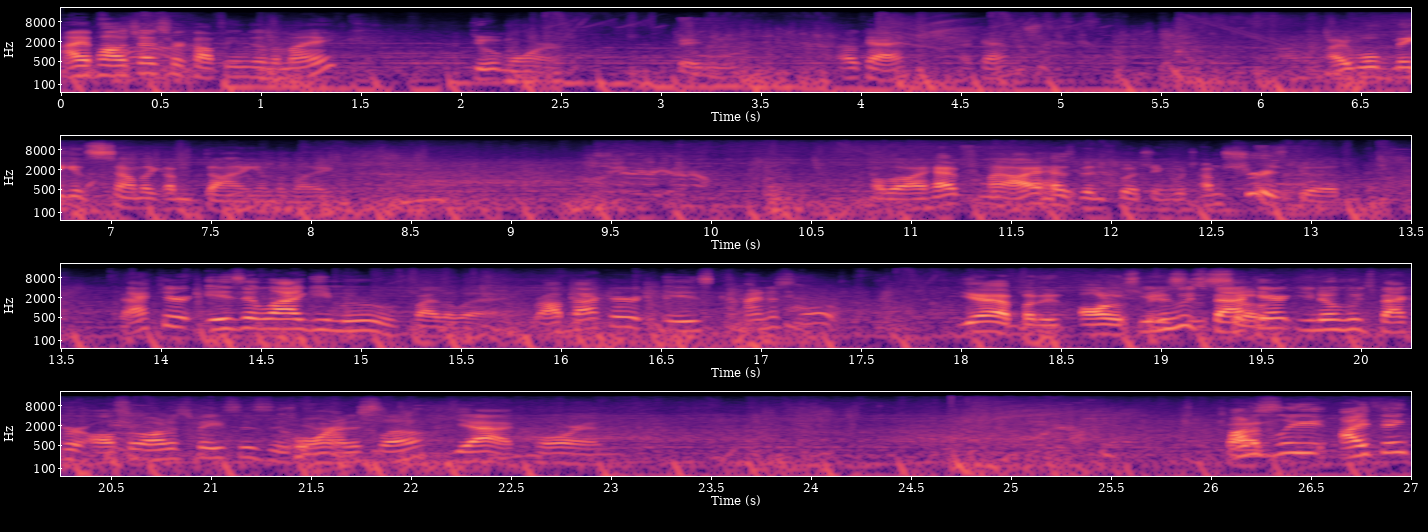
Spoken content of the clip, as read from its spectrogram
I apologize for coughing into the mic. Do it more, baby. Okay, okay. I will make it sound like I'm dying in the mic. Although I have my eye has been twitching, which I'm sure is good. Back air is a laggy move, by the way. Rob back air is kind of slow. Yeah, but it auto spaces. You know who's back so air? You know who's back air also auto spaces is kind of slow? Yeah, Corrin. Honestly, I think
